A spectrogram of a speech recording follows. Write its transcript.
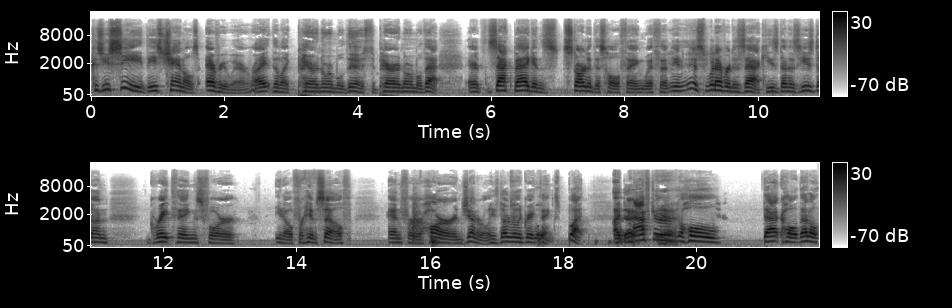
because you see these channels everywhere, right? They're like paranormal this, paranormal that. Er, Zak Bagans started this whole thing with I mean it's whatever to Zak. He's done his he's done great things for you know for himself and for horror in general. He's done really great things, but after yeah. the whole that whole that whole,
